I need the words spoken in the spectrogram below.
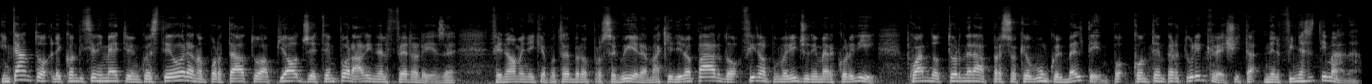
Intanto le condizioni meteo in queste ore hanno portato a piogge temporali nel Ferrarese, fenomeni che potrebbero proseguire a macchie di leopardo fino al pomeriggio di mercoledì, quando tornerà pressoché ovunque il bel tempo con temperature in crescita nel fine settimana.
